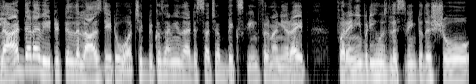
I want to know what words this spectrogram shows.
glad that I waited till the last day to watch it because I mean that is such a big screen film, and you're right for anybody who's listening to this show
